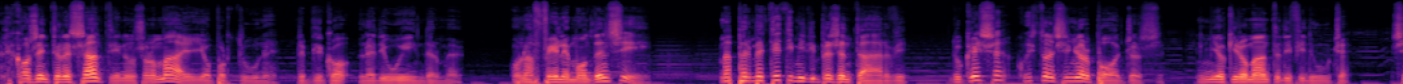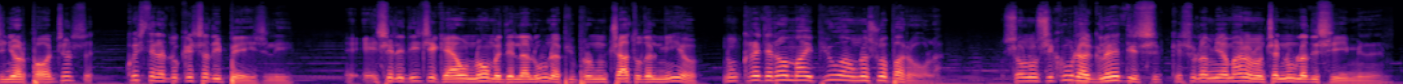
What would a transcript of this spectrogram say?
Le cose interessanti non sono mai opportune, replicò Lady Windermere. Una fele Mondensi. Ma permettetemi di presentarvi. Duchessa, questo è il signor Podgers, il mio chiromante di fiducia. Signor Podgers, questa è la duchessa di Paisley. E, e se le dici che ha un nome della luna più pronunciato del mio, non crederò mai più a una sua parola. Sono sicura, Gladys, che sulla mia mano non c'è nulla di simile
